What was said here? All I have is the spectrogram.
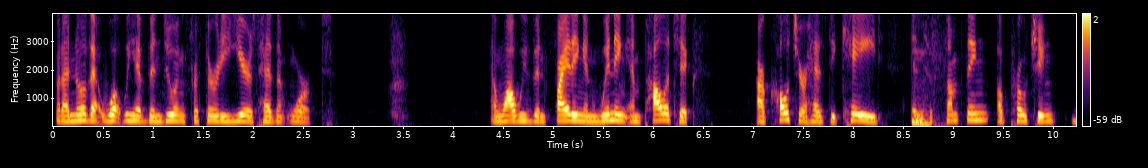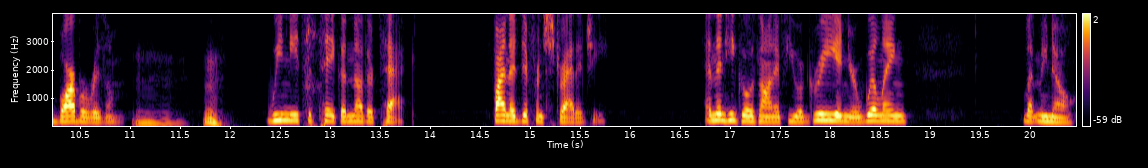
but I know that what we have been doing for 30 years hasn't worked. And while we've been fighting and winning in politics, our culture has decayed into mm. something approaching barbarism. Mm. Mm. We need to take another tack, find a different strategy. And then he goes on, if you agree and you're willing, let me know.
